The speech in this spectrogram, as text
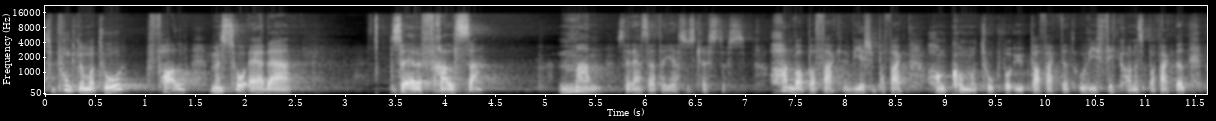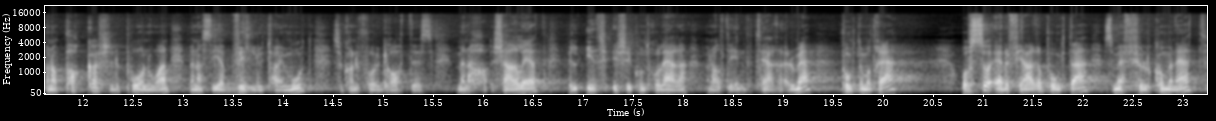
Så Punkt nummer to fall. Men så er det, så er det frelse. Men så er det en som heter Jesus Kristus. Han var perfekt, vi er ikke perfekt. Han kom og tok vår uperfekthet, og vi fikk hans perfekthet. Men han pakker ikke det på noen, men han sier 'vil du ta imot, så kan du få det gratis'. Men kjærlighet vil ikke kontrollere, men alltid invitere. Er du med? Punkt nummer tre. Og så er det fjerde punktet, som er fullkommenhet.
